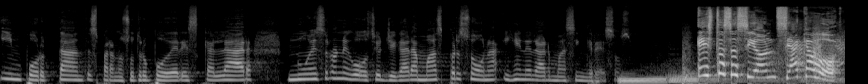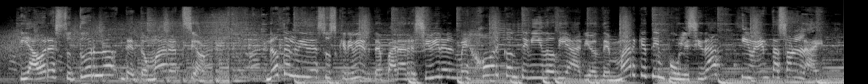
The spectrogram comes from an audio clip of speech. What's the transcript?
importantes para nosotros poder escalar nuestro negocio, a más personas y generar más ingresos. Esta sesión se acabó y ahora es tu turno de tomar acción. No te olvides suscribirte para recibir el mejor contenido diario de marketing, publicidad y ventas online.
